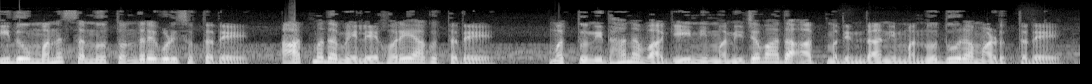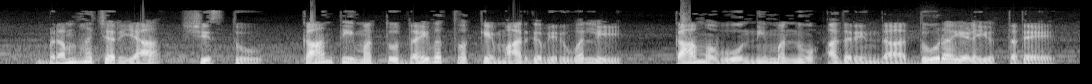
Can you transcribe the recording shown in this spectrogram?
ಇದು ಮನಸ್ಸನ್ನು ತೊಂದರೆಗೊಳಿಸುತ್ತದೆ. ಆತ್ಮದ ಮೇಲೆ ಹೊರೆಯಾಗುತ್ತದೆ. ಮತ್ತು ನಿಧಾನವಾಗಿ ನಿಮ್ಮ ನಿಜವಾದ ಆತ್ಮದಿಂದ ನಿಮ್ಮನ್ನು ದೂರ ಮಾಡುತ್ತದೆ. ಬ್ರಹ್ಮಚರ್ಯ, ಶಿಸ್ತು, ಕಾಂತಿ ಮತ್ತು ದೈವತ್ವಕ್ಕೆ ಮಾರ್ಗವಿರುವಲ್ಲಿ ಕಾಮವು ನಿಮ್ಮನ್ನು ಅದರಿಂದ ದೂರ ಎಳೆಯುತ್ತದೆ.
